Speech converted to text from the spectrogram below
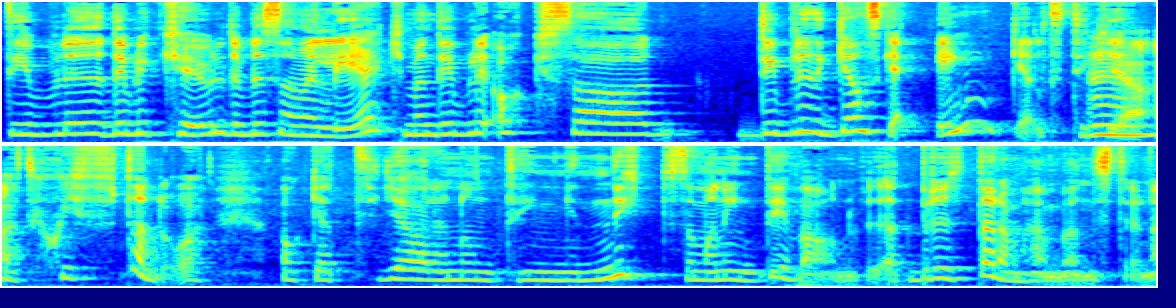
det blir, det blir kul, det blir som en lek men det blir också det blir ganska enkelt tycker jag att skifta då. Och att göra någonting nytt som man inte är van vid. Att bryta de här mönstren.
